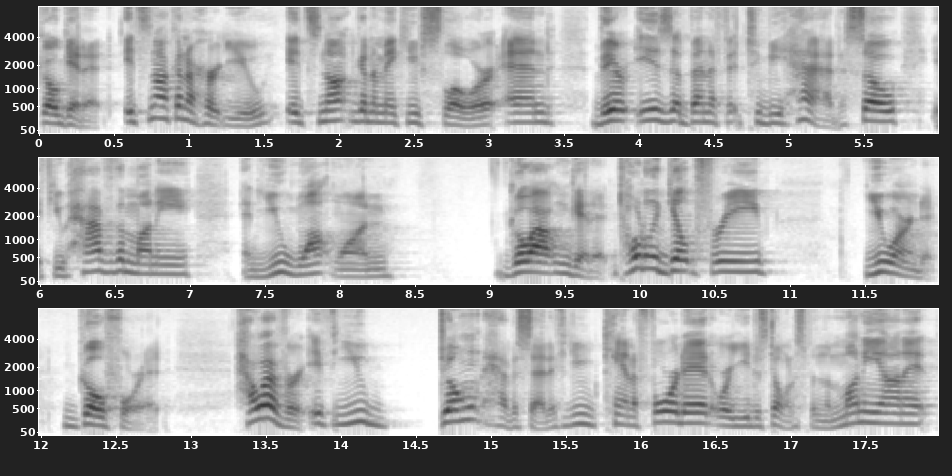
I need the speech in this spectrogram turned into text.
go get it. It's not gonna hurt you, it's not gonna make you slower, and there is a benefit to be had. So if you have the money and you want one, go out and get it. Totally guilt-free, you earned it, go for it. However, if you don't have a set, if you can't afford it or you just don't wanna spend the money on it,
